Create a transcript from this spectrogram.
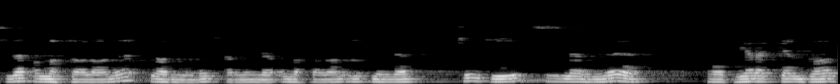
sizlar alloh taoloni yodinglardan chiqarmanglar alloh taoloni unutmanglar. Chunki sizlarni e, yaratgan zot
